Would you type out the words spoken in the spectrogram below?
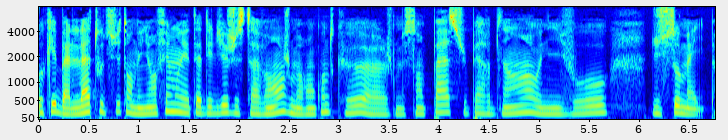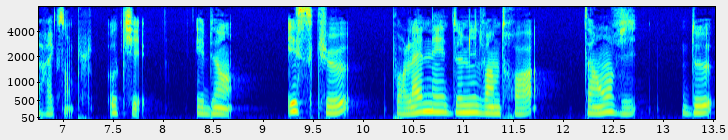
ok, bah là tout de suite, en ayant fait mon état des lieux juste avant, je me rends compte que euh, je me sens pas super bien au niveau du sommeil, par exemple. Ok, eh bien, est-ce que pour l'année 2023, tu envie de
